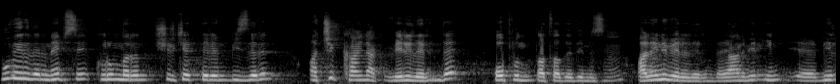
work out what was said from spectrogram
Bu verilerin hepsi kurumların, şirketlerin, bizlerin açık kaynak verilerinde open data dediğimiz aleni verilerinde yani bir e, bir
